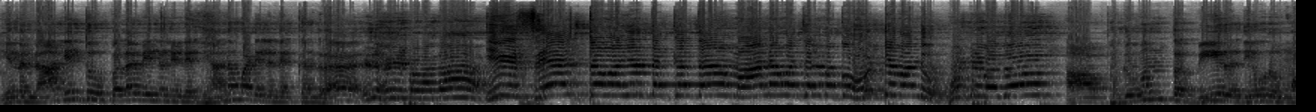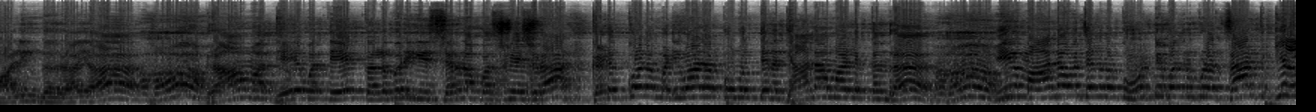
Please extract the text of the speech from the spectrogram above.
ಇನ್ನು ನಾನಿದ್ದು ಫಲವೇನು ನಿನ್ನೆ ಧ್ಯಾನ ಮಾಡಿಲ್ಲ ನೆಕ್ಕಂದ್ರ? ಇದು ಮಾತಾ ಈ ಶ್ರೇಷ್ಠವಾಗಿರ್ತಕ್ಕಂತ ಮಾನವ ಆ ಭಗವಂತ ಬೀರ ದೇವರು ಮಾಳಿಂಗರಾಯ. ಗ್ರಾಮ ದೇವತೆ ಕಲಬುರಗಿ ಶರಣ ಬಸವೇಶ್ವರ ಕಡಕೋಳ ಮಡಿವಾಳಪ್ಪ ಮುತ್ತಿನ ಧ್ಯಾನ ಮಾಡ್ಲಿಕ್ಕಂದ್ರ ಈ ಮಾನವ ಜನ್ಮಕ್ಕೆ ಹುಟ್ಟಿ ಬಂದ್ರು ಕೂಡ ಸಾರ್ಥಕಿಲ್ಲ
